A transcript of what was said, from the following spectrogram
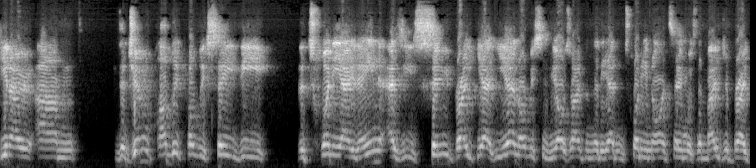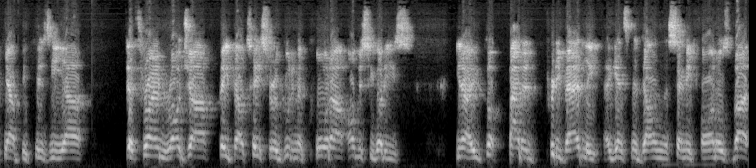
you know, um, the general public probably see the the 2018 as his semi breakout year, and obviously the Oz Open that he had in 2019 was the major breakout because he uh, dethroned Roger, beat Bautista Agut in a quarter. Obviously got his, you know, got battered pretty badly against Nadal in the semi-finals. But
